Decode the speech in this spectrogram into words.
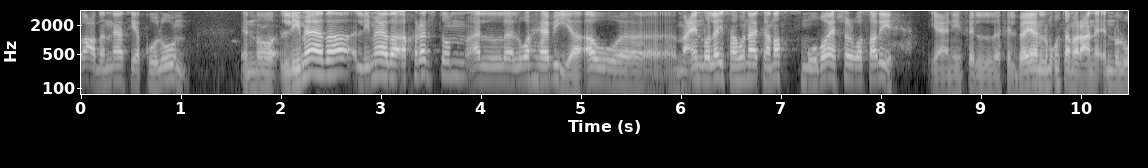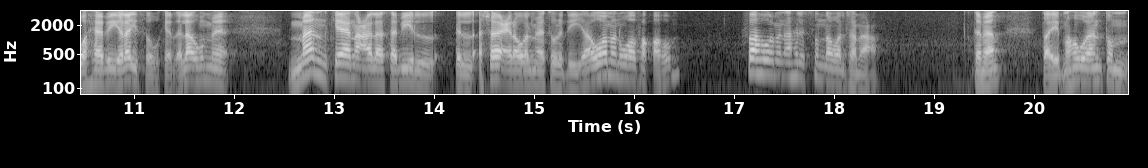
بعض الناس يقولون إنه لماذا لماذا أخرجتم الوهابية؟ أو مع إنه ليس هناك نص مباشر وصريح يعني في في البيان المؤتمر عن إنه الوهابية ليسوا كذا. لا هم من كان على سبيل الأشاعرة والماتريدية ومن وافقهم فهو من أهل السنة والجماعة. تمام؟ طيب ما هو أنتم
